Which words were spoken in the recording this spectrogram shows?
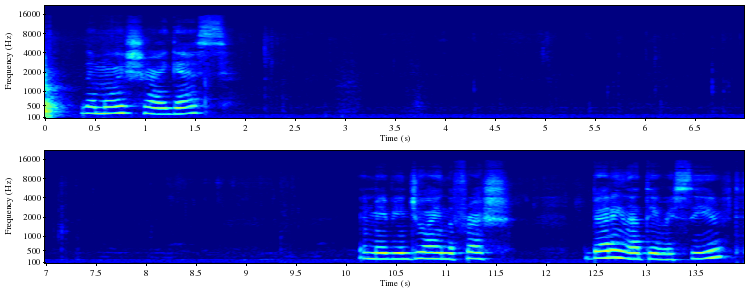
the moisture, I guess. And maybe enjoying the fresh bedding that they received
